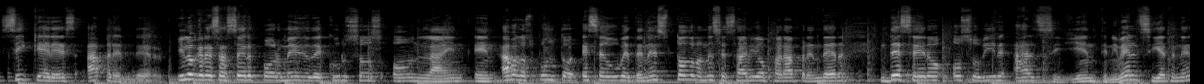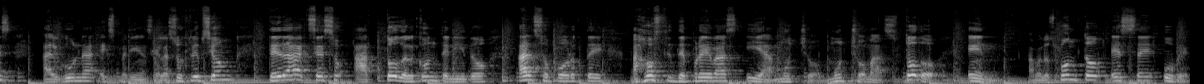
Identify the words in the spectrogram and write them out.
si quieres aprender. Y lo quieres hacer por medio de cursos online en avalos.sv, tenés todo lo necesario para aprender de cero o subir al siguiente nivel. Si ya tenés alguna experiencia. La suscripción te da acceso a todo el contenido, al soporte, a hosting de pruebas y a mucho, mucho más. Todo en avalos.sv.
